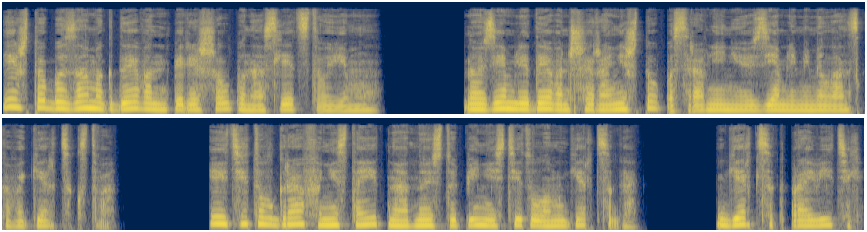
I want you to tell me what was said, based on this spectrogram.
И чтобы замок Девон перешёл по наследству ему. Но земли Девоншира — ничто по сравнению с землями Миланского герцогства. И титул графа не стоит на одной ступени с титулом герцога. Герцог — правитель.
